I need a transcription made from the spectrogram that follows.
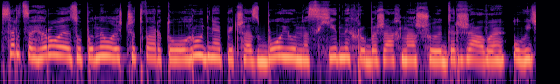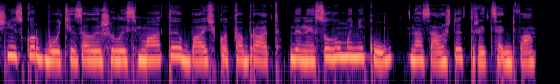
Серце героя зупинилось 4 грудня під час бою на східних рубежах нашої держави. У вічній скорботі залишились мати, батько та брат. Денису Гуменюку назавжди 32.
